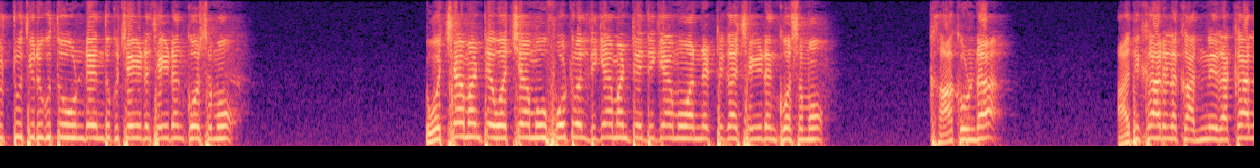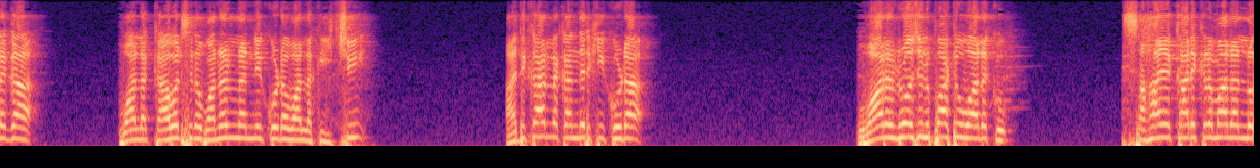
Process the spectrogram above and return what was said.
చుట్టూ తిరుగుతూ ఉండేందుకు చేయడం చేయడం కోసము వచ్చామంటే వచ్చాము ఫోటోలు దిగామంటే దిగాము అన్నట్టుగా చేయడం కోసము కాకుండా అధికారులకు అన్ని రకాలుగా వాళ్ళకు కావలసిన వనరులన్నీ కూడా వాళ్ళకి ఇచ్చి అధికారులకు అందరికీ కూడా వారం రోజుల పాటు వాళ్ళకు సహాయ కార్యక్రమాలలో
